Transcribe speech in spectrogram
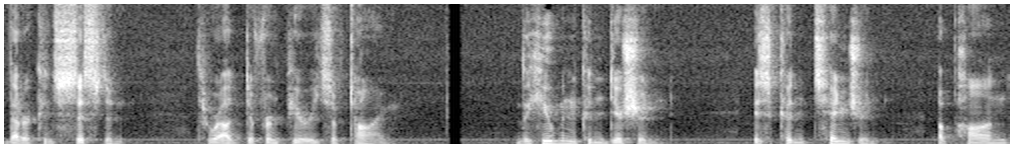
that are consistent throughout different periods of time. The human condition is contingent upon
